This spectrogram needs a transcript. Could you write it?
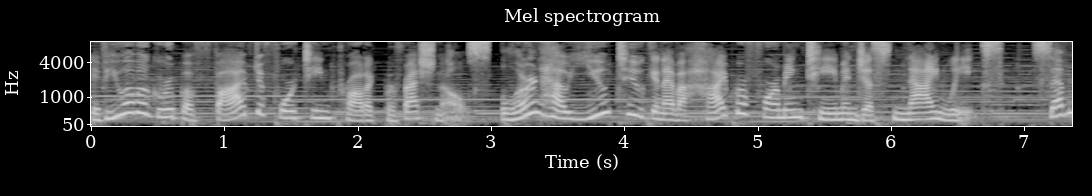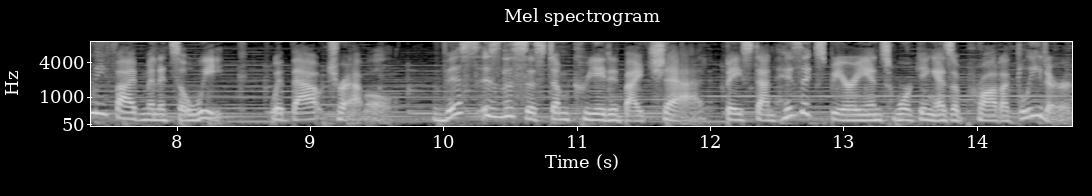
If you have a group of 5 to 14 product professionals, learn how you too can have a high performing team in just 9 weeks, 75 minutes a week, without travel. This is the system created by Chad based on his experience working as a product leader,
